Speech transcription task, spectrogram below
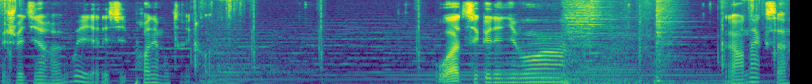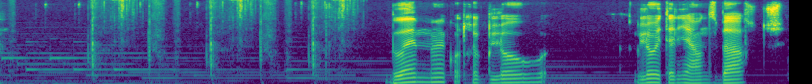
Que je vais dire, euh, oui, allez-y, prenez mon territoire. What? C'est que des niveaux 1 L'arnaque ça. Bohème contre Glow. Glow est allié à Hansbach.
